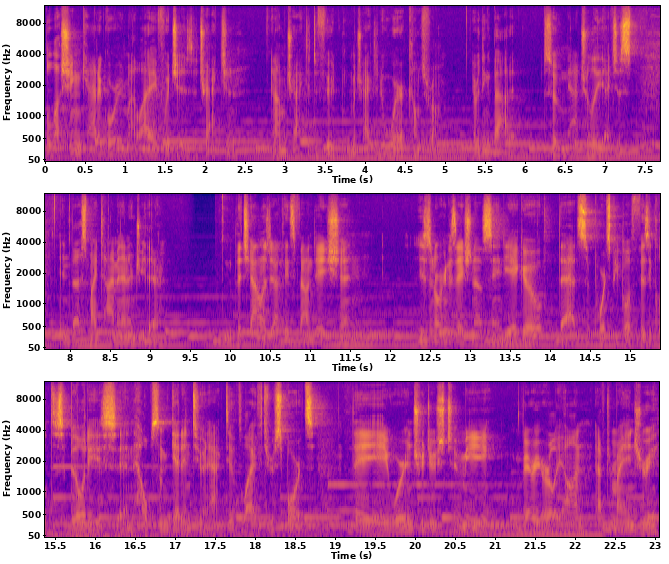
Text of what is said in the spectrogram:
blushing category in my life, which is attraction. And I'm attracted to food. I'm attracted to where it comes from, everything about it. So naturally, I just invest my time and energy there. The Challenged Athletes Foundation is an organization out of San Diego that supports people with physical disabilities and helps them get into an active life through sports. They were introduced to me very early on after my injury,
